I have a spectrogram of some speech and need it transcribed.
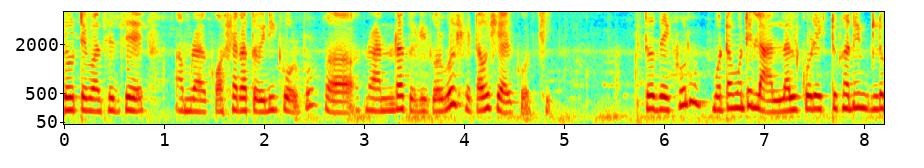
লোটে মাছের যে আমরা কষাটা তৈরি করব রান্নাটা তৈরি করব, সেটাও শেয়ার করছি। তো দেখুন, মোটামুটি লাল লাল করে একটুখানি এগুলো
